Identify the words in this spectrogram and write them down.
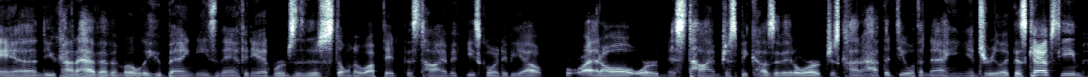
And you kind of have Evan Mobley who banged knees with Anthony Edwards. There's still no update at this time if he's going to be out at all or miss time just because of it or just kind of have to deal with a nagging injury. Like this Cavs team,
